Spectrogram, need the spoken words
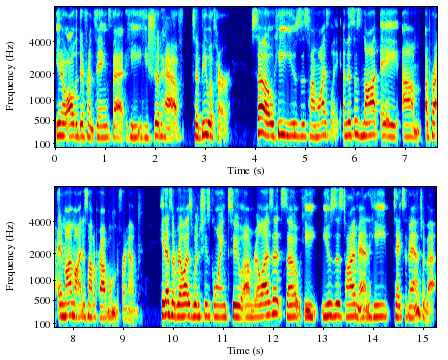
you know, all the different things that he he should have to be with her. So he uses time wisely, and this is not a um a pr- in my mind, it's not a proud moment for him. He doesn't realize when she's going to um, realize it, so he uses time and he takes advantage of that.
